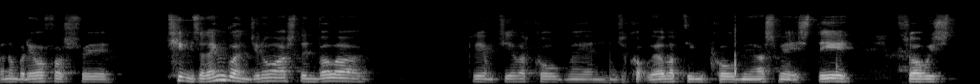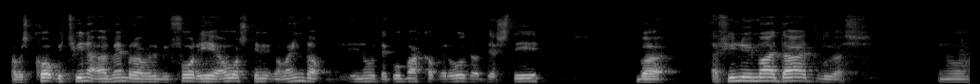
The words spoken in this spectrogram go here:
a number of offers for teams in England. You know, Aston Villa, Graham Taylor called me, and there was a couple of other teams called me, asked me to stay. So I was I was caught between it. I remember I was about forty eight hours to make my mind up. You know, to go back up the road or to stay. But if you knew my dad, Lewis, you know,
